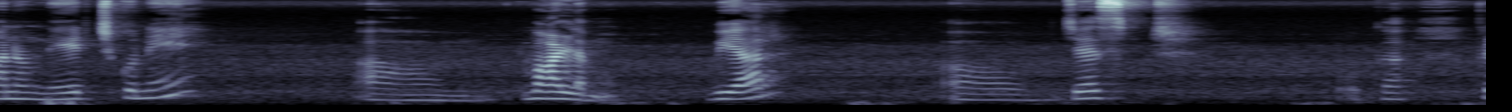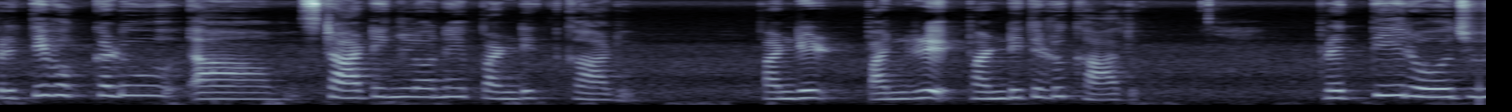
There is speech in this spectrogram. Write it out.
మనం నేర్చుకునే వాళ్ళము. వాళ్ళము వీఆర్ జస్ట్ ఒక ప్రతి ఒక్కడు స్టార్టింగ్లోనే పండిత్ కాడు. పండి పండి పండితుడు కాదు. ప్రతిరోజు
